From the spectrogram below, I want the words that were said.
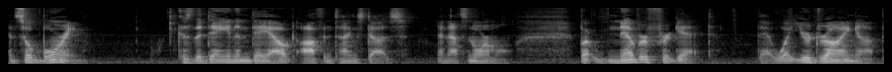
and so boring because the day in and day out oftentimes does, and that's normal. But never forget that what you're drawing up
